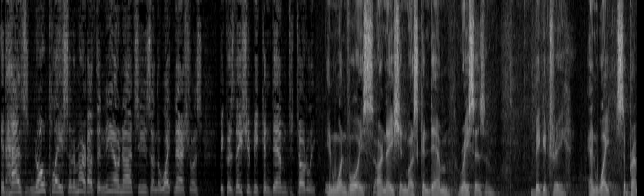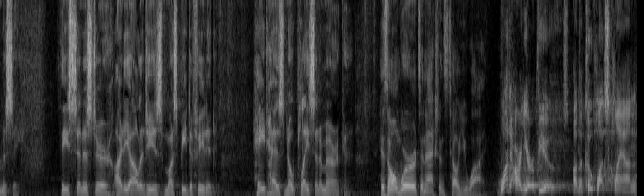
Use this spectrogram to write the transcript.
It has no place in America. About the neo Nazis and the white nationalists, because they should be condemned totally. In one voice, our nation must condemn racism, bigotry, and white supremacy. These sinister ideologies must be defeated. Hate has no place in America. His own words and actions tell you why. What are your views on the Ku Klux Klan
